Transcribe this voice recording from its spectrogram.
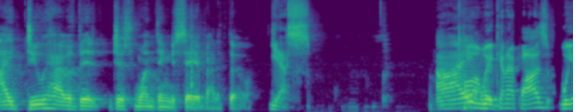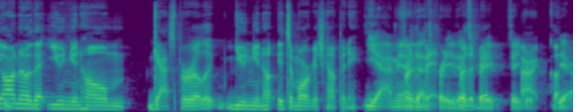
I do have a bit, just one thing to say about it, though. Yes. I Hold on, would, wait. Can I pause? We all know that Union Home Gasparilla Union. It's a mortgage company. yeah, I mean, for the that's bit, pretty. for That's the pretty. bit. Figured. All right, go yeah.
